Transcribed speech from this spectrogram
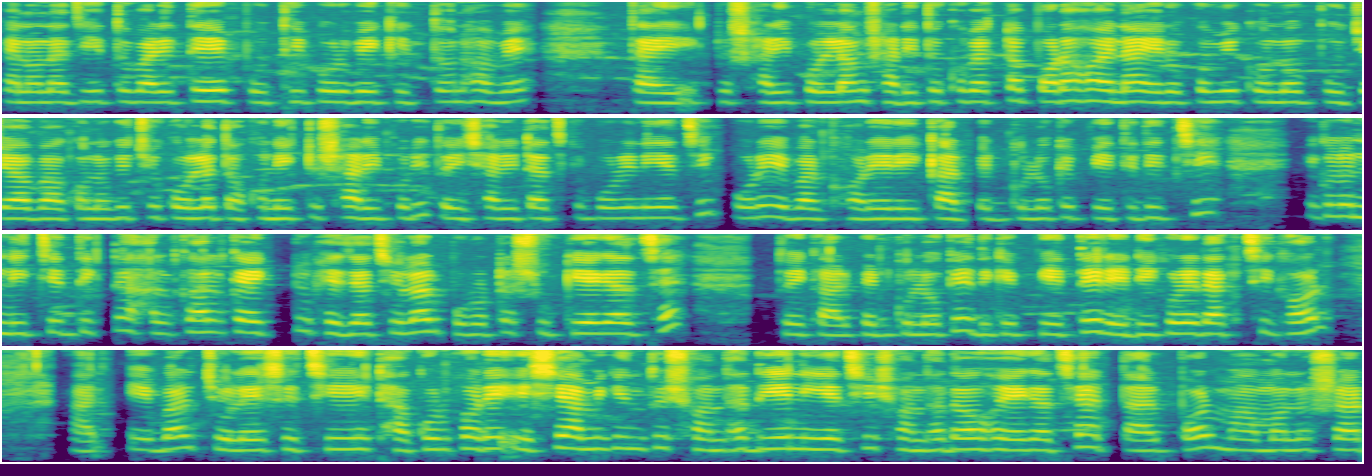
কেননা যেহেতু বাড়িতে পুঁথি পড়বে, কীর্তন হবে তাই একটু শাড়ি পরলাম। শাড়ি তো খুব একটা পরা হয় না। এরকমই কোনো পূজা বা কোনো কিছু করলে তখন একটু শাড়ি পরি। তো এই শাড়িটা আজকে পরে নিয়েছি। পরে এবার ঘরের এই কার্পেটগুলোকে পেতে দিচ্ছি। এগুলো নিচের দিকটা হালকা হালকা একটু ভেজা ছিল আর পুরোটা শুকিয়ে গেছে। তো এই কার্পেটগুলোকে এদিকে পেতে রেডি করে রাখছি ঘর। আর এবার চলে এসেছি ঠাকুর ঘরে। এসে আমি কিন্তু সন্ধ্যা দিয়ে নিয়েছি। সন্ধ্যা দেওয়া হয়ে গেছে। আর তারপর মা মনসার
